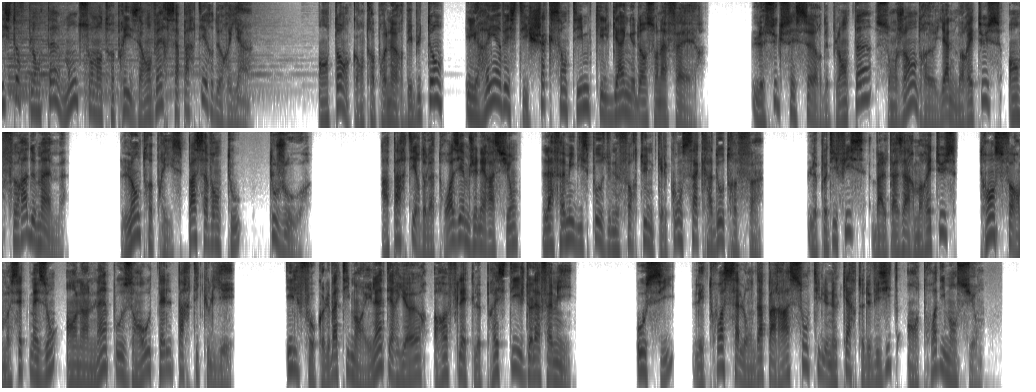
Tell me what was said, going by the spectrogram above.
Christophe Plantin monte son entreprise à Anvers à partir de rien. En tant qu'entrepreneur débutant, il réinvestit chaque centime qu'il gagne dans son affaire. Le successeur de Plantin, son gendre Yann Moretus, en fera de même. L'entreprise passe avant tout, toujours. À partir de la troisième génération, la famille dispose d'une fortune qu'elle consacre à d'autres fins. Le petit-fils, Balthazar Moretus, transforme cette maison en un imposant hôtel particulier. Il faut que le bâtiment et l'intérieur reflètent le prestige de la famille. Aussi, les trois salons d'apparat sont-ils une carte de visite en trois dimensions.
